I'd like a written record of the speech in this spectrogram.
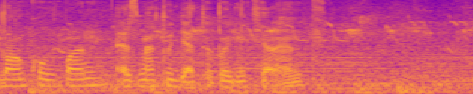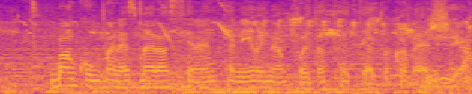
bankokban ez már tudjátok, hogy mit jelent. Bankokban ez már azt jelenteni, hogy nem folytathatjátok a versenyt.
